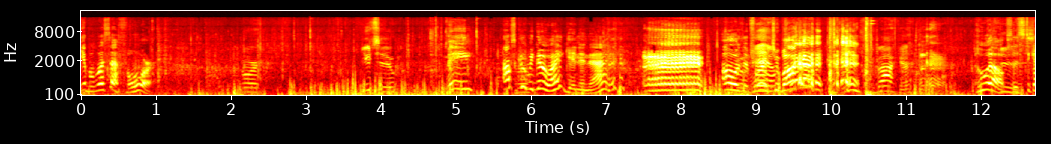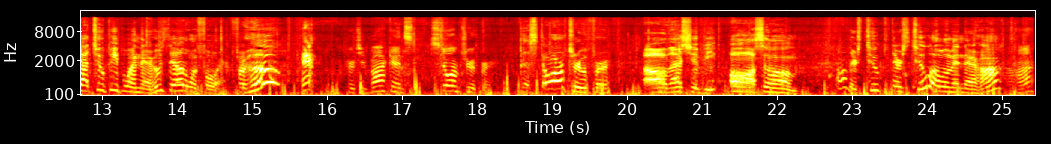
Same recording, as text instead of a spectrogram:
Yeah, but what's that for? or you two. Me? I'm Scooby Doo. I ain't getting in that. oh, is it for. Chewbacca? Chewbacca Who else? It's got two people in there. Who's the other one for? For who? for Chewbacca and Stormtrooper. The Stormtrooper. Oh, that should be awesome. Oh, there's two. There's two of them in there, huh? Uh huh.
